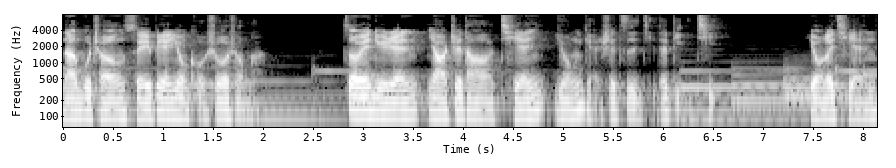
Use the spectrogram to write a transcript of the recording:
难不成随便用口说说吗？作为女人，要知道钱永远是自己的底气。有了钱，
